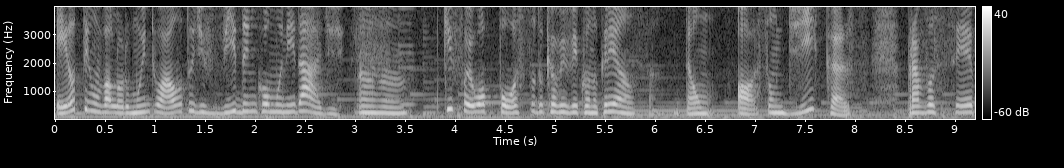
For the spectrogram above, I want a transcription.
eu tenho um valor muito alto de vida em comunidade. Uhum. Que foi o oposto do que eu vivi quando criança. Então, ó, são dicas para você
